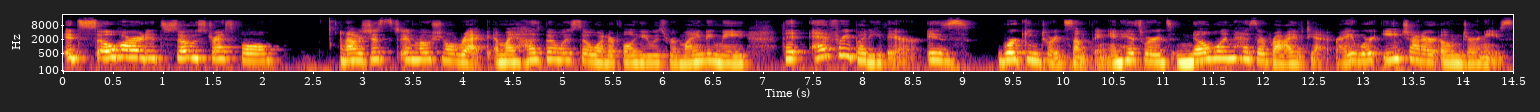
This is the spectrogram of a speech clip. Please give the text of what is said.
it's so hard, it's so stressful. And I was just an emotional wreck. And my husband was so wonderful. He was reminding me that everybody there is working towards something. In his words, no one has arrived yet, right? We're each on our own journeys.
